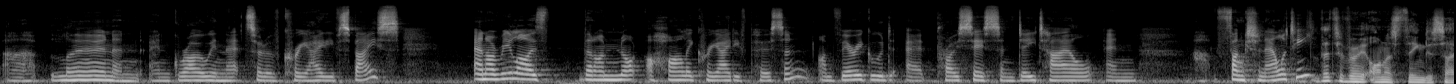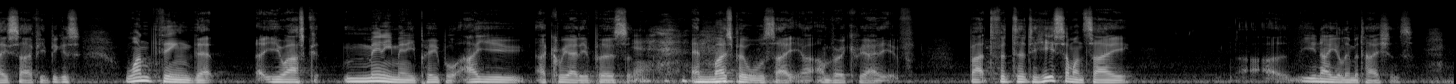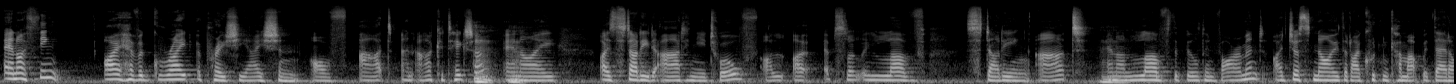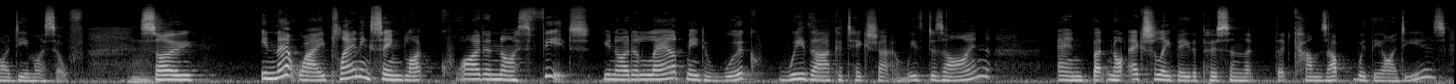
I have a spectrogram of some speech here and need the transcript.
uh, learn and, and grow in that sort of creative space. And I realised that I'm not a highly creative person. I'm very good at process and detail and uh, functionality. That's a very honest thing to say, Sophie, because one thing that uh, you ask many, many people, are you a creative person? Yeah. and most people will say, "Uh, I'm very creative. But for, to, to hear someone say, uh, you know your limitations. And I think I have a great appreciation of art and architecture, and I, I studied art in year 12. I, I absolutely love studying art and I love the built environment. I just know that I couldn't come up with that idea myself. So, in that way, planning seemed like quite a nice fit. You know, it allowed me to work with architecture and with design, and but not actually be the person that, that comes up with the ideas.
